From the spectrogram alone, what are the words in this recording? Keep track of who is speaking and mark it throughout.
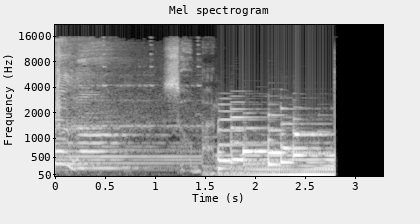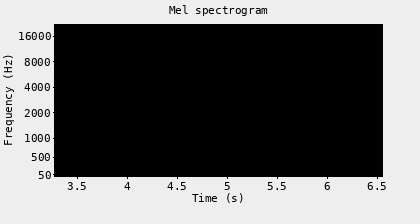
Speaker 1: belong. So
